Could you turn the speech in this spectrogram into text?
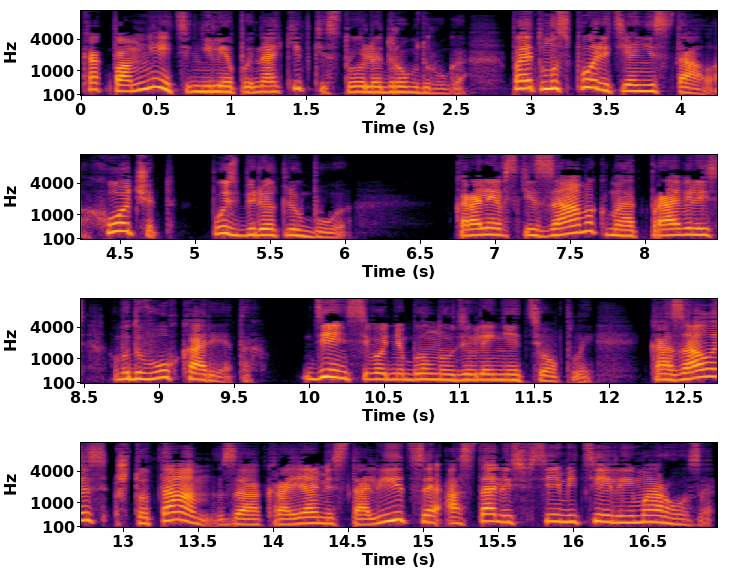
Как по мне, эти нелепые накидки стоили друг друга, поэтому спорить я не стала. Хочет, пусть берет любую. В Королевский замок мы отправились в двух каретах. День сегодня был на удивление теплый. Казалось, что там, за краями столицы, остались все метели и морозы.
